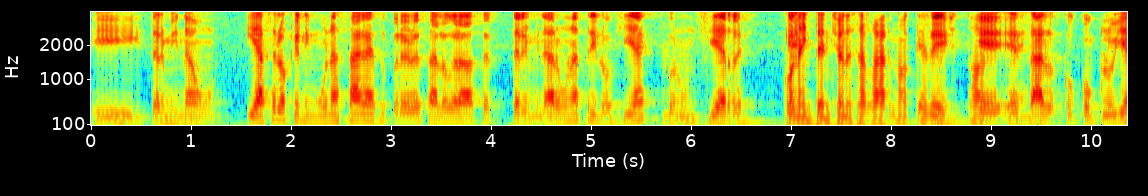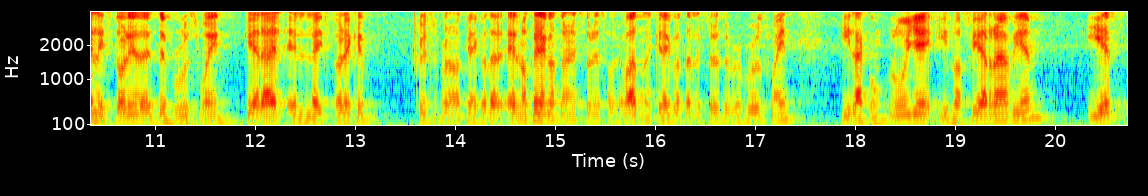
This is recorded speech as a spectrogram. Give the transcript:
y termina un y hace lo que ninguna saga de superhéroes ha logrado hacer, terminar una trilogía con un cierre. Con la intención de cerrar, ¿no? Que sí, que es algo, concluye la historia de, Bruce Wayne, que era la historia que Christopher no quería contar. Él no quería contar una historia sobre Batman, quería contar la historia sobre Bruce Wayne y la concluye y lo cierra bien y es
